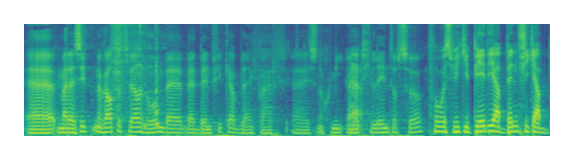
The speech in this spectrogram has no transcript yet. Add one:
Eh, maar hij zit nog altijd wel gewoon bij, bij Benfica, blijkbaar. Hij is nog niet Ja. uitgeleend of zo. Volgens Wikipedia Benfica B.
